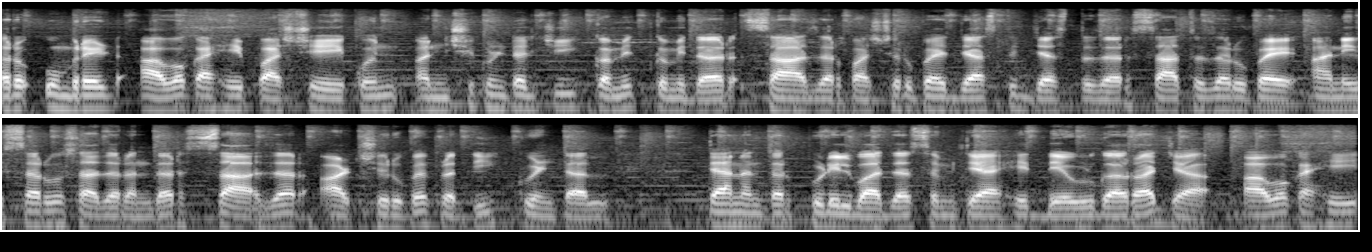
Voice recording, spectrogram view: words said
तर उमरेड आवक आहे पाचशे एकोणऐंशी क्विंटलची कमीत कमी दर सहा हजार पाचशे रुपये जास्तीत जास्त दर सात हजार रुपये आणि सर्वसाधारण दर सहा हजार आठशे रुपये प्रति क्विंटल. त्यानंतर पुढील बाजार समिती आहे देऊळगाव राजा. आवक आहे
